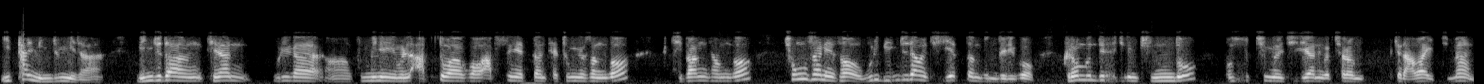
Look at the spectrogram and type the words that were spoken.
이탈 민주입니다. 민주당 지난 우리가 어, 국민의힘을 압도하고 압승했던 대통령 선거, 지방 선거, 총선에서 우리 민주당을 지지했던 분들이고 그런 분들이 지금 중도 보수층을 지지하는 것처럼 이렇게 나와 있지만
